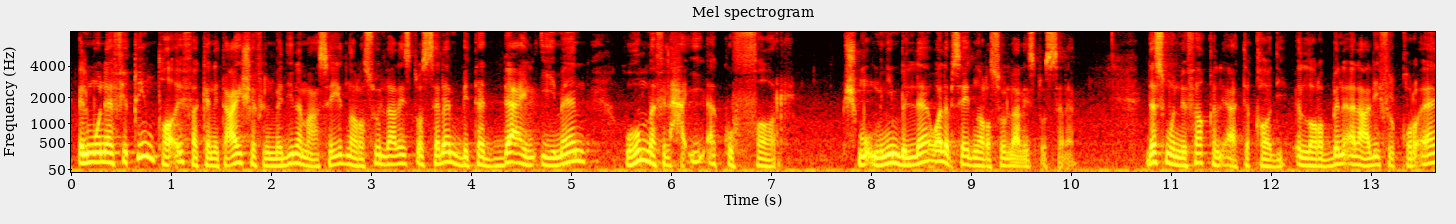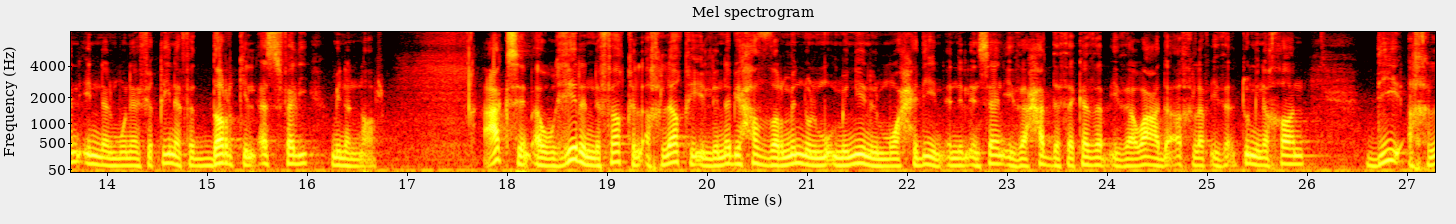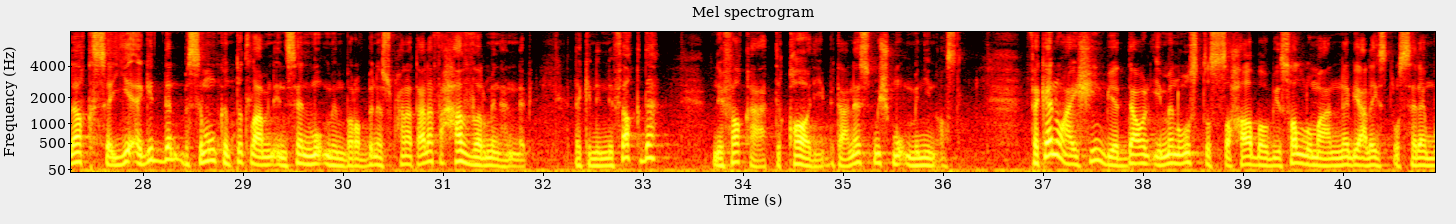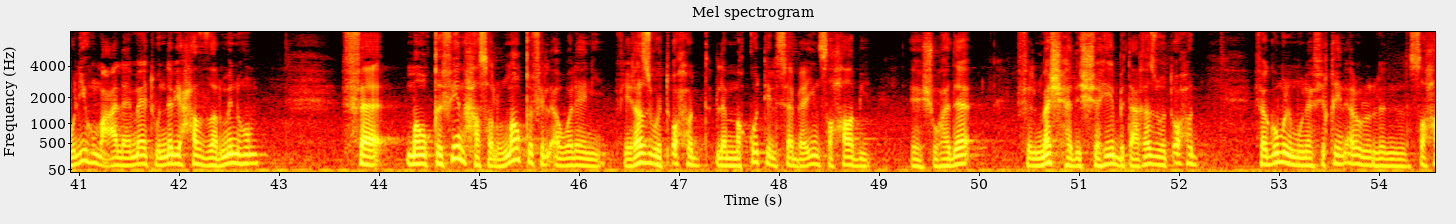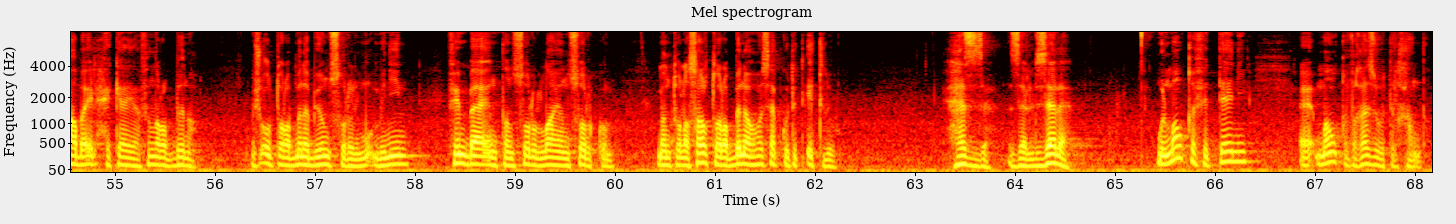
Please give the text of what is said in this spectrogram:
المنافقين طائفة كانت عايشة في المدينة مع سيدنا رسول الله عليه الصلاة والسلام بتدعي الإيمان وهم في الحقيقة كفار. مش مؤمنين بالله ولا بسيدنا رسول الله عليه الصلاة والسلام. ده اسمه النفاق الاعتقادي اللي ربنا قال عليه في القرآن إن المنافقين في الدرك الأسفل من النار. عكس أو غير النفاق الأخلاقي اللي النبي حذر منه المؤمنين الموحدين إن الإنسان إذا حدث كذب إذا وعد أخلف إذا اؤتمن خان دي أخلاق سيئة جدا بس ممكن تطلع من إنسان مؤمن بربنا سبحانه وتعالى فحذر منها النبي. لكن النفاق ده نفاق اعتقادي بتاع ناس مش مؤمنين أصلا. فكانوا عايشين بيدعوا الإيمان وسط الصحابة وبيصلوا مع النبي عليه الصلاة والسلام وليهم علامات والنبي حذر منهم. فموقفين حصلوا. الموقف الأولاني في غزوة أحد لما قتل سبعين صحابي شهداء في المشهد الشهير بتاع غزوة أحد. فجم المنافقين قالوا للصحابة إيه الحكاية؟ فين ربنا؟ مش قلتوا ربنا بينصر المؤمنين؟ فين بقى إن تنصروا الله ينصركم؟ ما أنتوا نصرتوا ربنا وهو سابكم تتقتلوا. هزة زلزلة. والموقف الثاني موقف غزوة الخندق.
